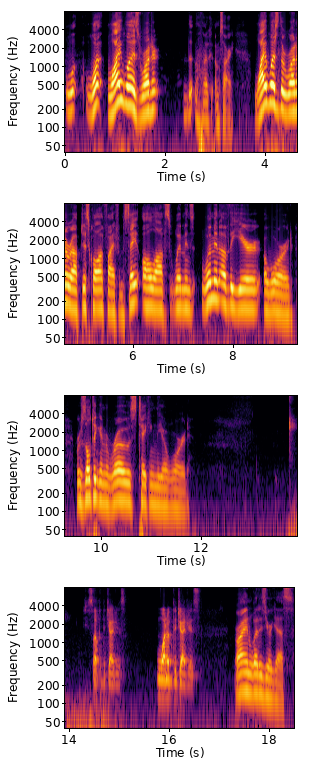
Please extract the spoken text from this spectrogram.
wh- what? Why was runner? The, I'm sorry. Why was the runner-up disqualified from St. Olaf's Women's Women of the Year award, resulting in Rose taking the award? She slept with the judges. One of the judges. Ryan, what is your guess?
